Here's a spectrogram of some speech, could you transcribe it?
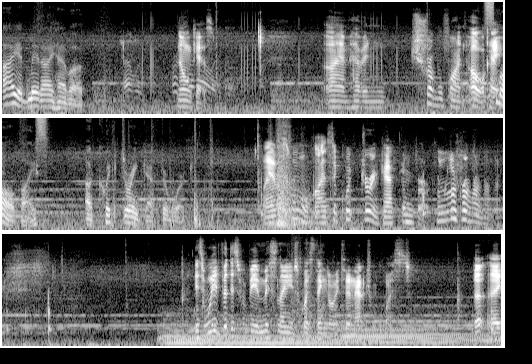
I admit I have a No one cares. I am having trouble finding. Oh, okay. small vice. A quick drink after work. I have a small glass, a quick drink after work. it's weird that this would be a miscellaneous quest then go into an actual quest. But hey,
